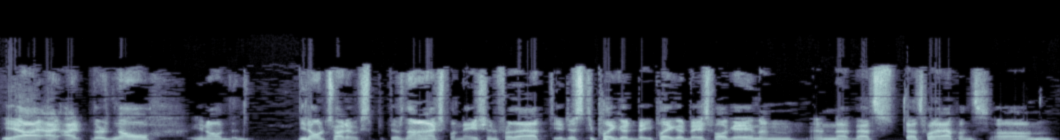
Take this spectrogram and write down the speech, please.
Yeah, I, I there's no you know, you don't try to. There's not an explanation for that. You just you play good. You play a good baseball game, and and that, that's that's what happens. Um,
